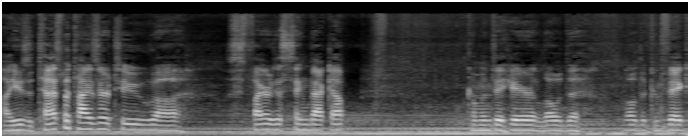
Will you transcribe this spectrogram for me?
I'll use a Tasmotizer to uh, fire this thing back up. Come into here, load the load the config.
